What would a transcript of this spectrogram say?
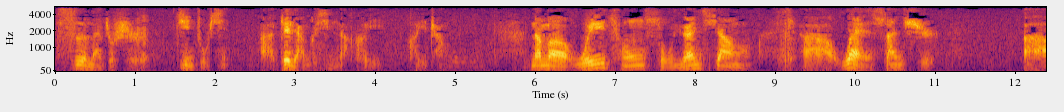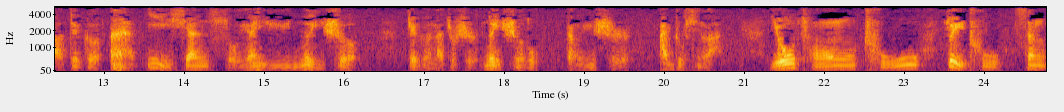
四呢就是静住性啊，这两个性呢可以。可以成，那么唯从所缘相啊外三世啊这个 意先所缘于内摄，这个呢就是内摄路，等于是安住心了。由从初最初生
